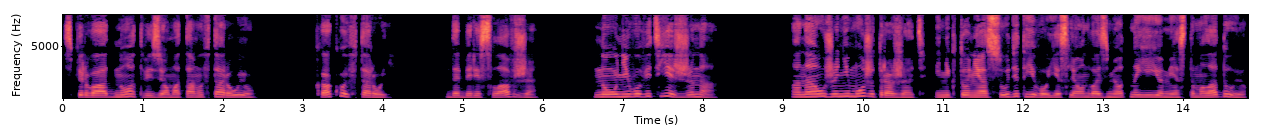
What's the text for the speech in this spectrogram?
Сперва одну отвезем, а там и вторую. Какой второй? Да Берислав же. Но у него ведь есть жена. Она уже не может рожать, и никто не осудит его, если он возьмет на ее место молодую.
